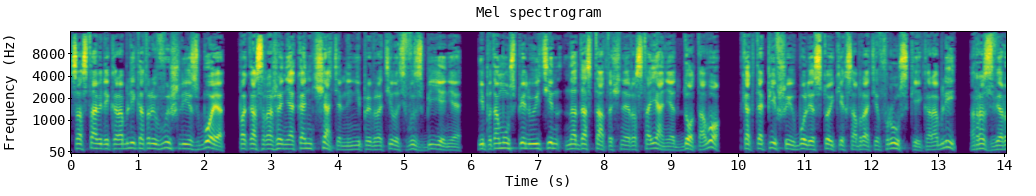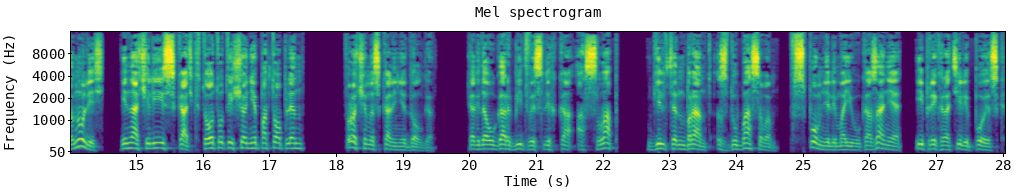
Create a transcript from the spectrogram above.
составили корабли, которые вышли из боя, пока сражение окончательно не превратилось в избиение, и потому успели уйти на достаточное расстояние до того, как топившие их более стойких собратьев русские корабли развернулись и начали искать, кто тут еще не потоплен. Впрочем, искали недолго. Когда угар битвы слегка ослаб, Гильтенбранд с Дубасовым вспомнили мои указания и прекратили поиск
